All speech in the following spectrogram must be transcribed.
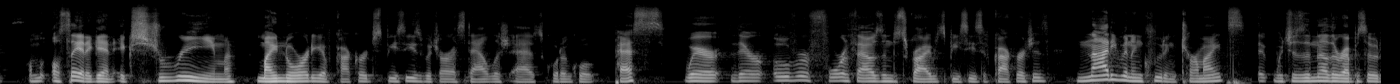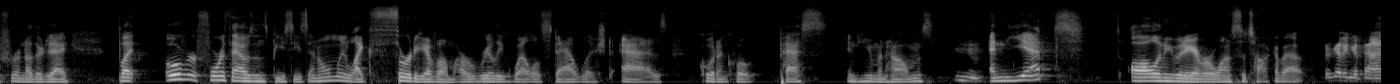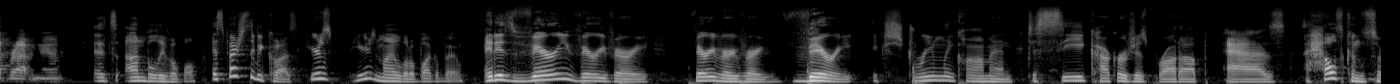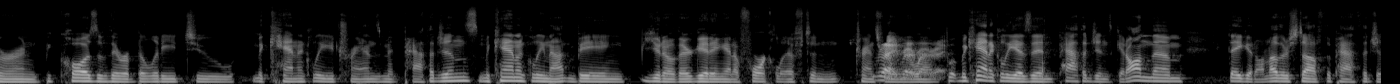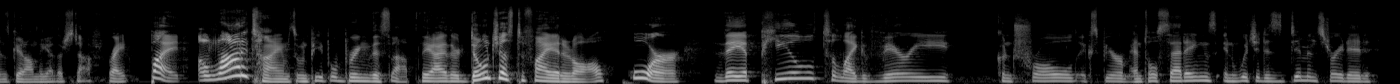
I'll say it again extreme minority of cockroach species which are established as quote unquote pests, where there are over 4,000 described species of cockroaches, not even including termites, eh, which is another episode for another day. But over 4,000 species, and only like 30 of them are really well established as quote unquote pests in human homes. Mhm. And yet, all anybody ever wants to talk about. They're getting a bad rap, man. It's unbelievable. Especially because here's here's my little bugaboo. It is very, very, very, very, very, very, very extremely common to see cockroaches brought up as a health concern because of their ability to mechanically transmit pathogens. Mechanically not being, you know, they're getting in a forklift and transferring Right, right, around, right. but mechanically as in pathogens get on them, they get on other stuff, the pathogens get on the other stuff, right? But a lot of times when people bring this up, they either don't justify it at all or they appeal to like very controlled experimental settings in which it is demonstrated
